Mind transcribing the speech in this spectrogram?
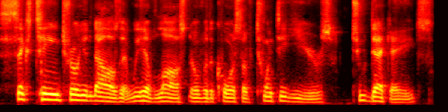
$16 trillion that we have lost over the course of 20 years, two decades,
